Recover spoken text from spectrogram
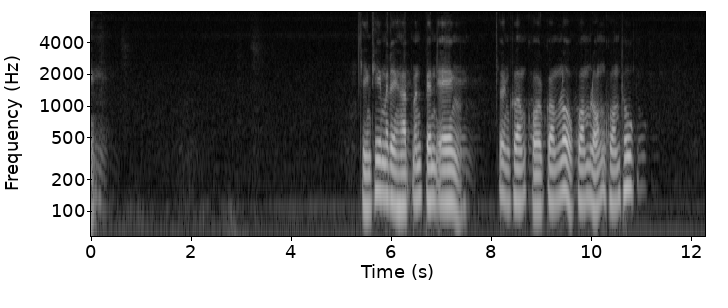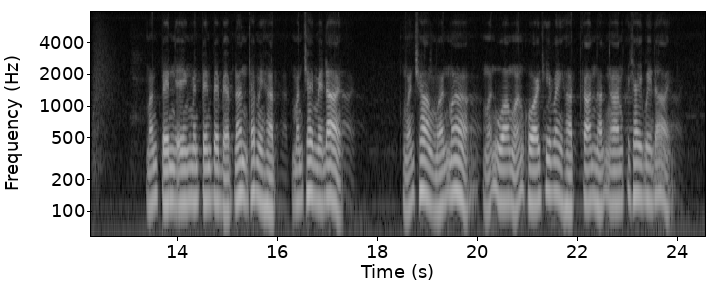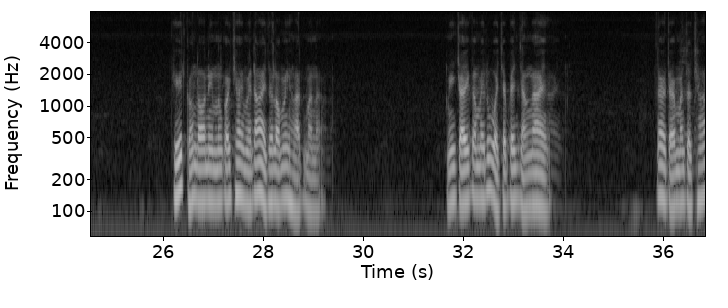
สิ่งที่ไม่ได้หัดมันเป็นเองเช่นความโกรธความโลภความหลงความทุกข์มันเป็นเองมันเป็นไปแบบนั้นถ้าไม่หัด มันใช่ไม่ได้ เหมือนช่างเหมือนม้าเหมือนวัวเหมือนควายที่ไม่หัดการหัดงานก็ใช้ไม่ได้ชีวิตของเราเนี่ยมันก็ใช่ไม่ได้ถ้าเราไม่หัดมันอะมีใจก็ไม่รู้ว่าจะเป็นอย่างไงแล้วแต่มันจะใช้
